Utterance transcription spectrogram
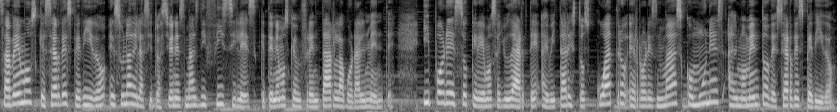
Sabemos que ser despedido es una de las situaciones más difíciles que tenemos que enfrentar laboralmente y por eso queremos ayudarte a evitar estos cuatro errores más comunes al momento de ser despedido.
